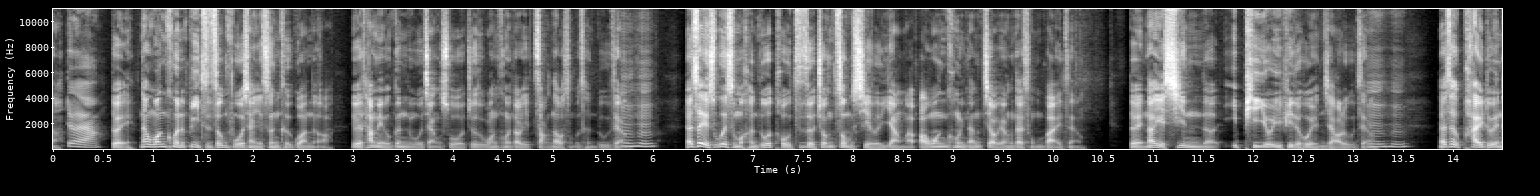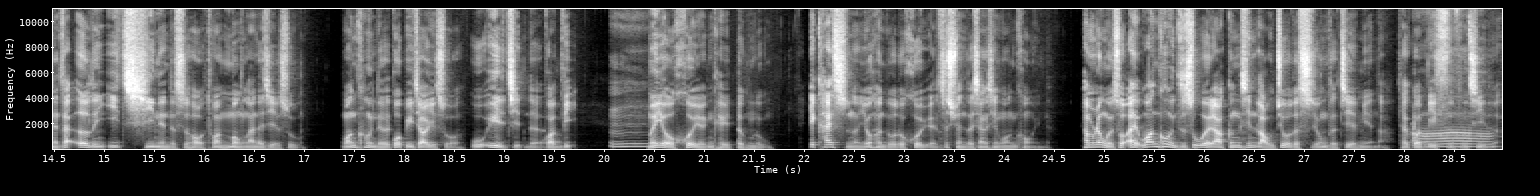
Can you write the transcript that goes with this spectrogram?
啊！对啊，对，那 OneCoin 的币值增幅，我想也是很可观的啊，因为他们有跟我讲说，就是 OneCoin 到底涨到什么程度这样。嗯哼，那这也是为什么很多投资者就像中邪了一样嘛，把 OneCoin 当教养在崇拜这样。对，然后也吸引了一批又一批的会员加入这样。嗯哼，那这个派对呢，在二零一七年的时候突然猛然的结束，OneCoin 的货币交易所无预警的关闭，嗯没有会员可以登录。一开始呢，有很多的会员是选择相信 OneCoin 的，他们认为说，哎，OneCoin 只是为了要更新老旧的使用者界面啊，才关闭伺服器的。哦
